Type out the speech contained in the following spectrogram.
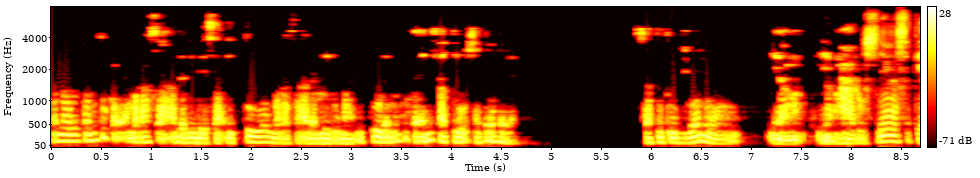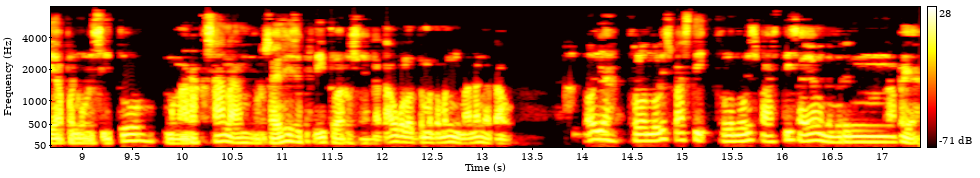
penonton tuh kayak merasa ada di desa itu merasa ada di rumah itu dan itu kayaknya satu satu apa ya? Satu tujuan yang yang yang harusnya setiap penulis itu mengarah ke sana. Menurut saya sih seperti itu harusnya. Nggak tahu kalau teman-teman gimana nggak tahu. Oh ya kalau nulis pasti. Kalau nulis pasti saya dengerin apa ya?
